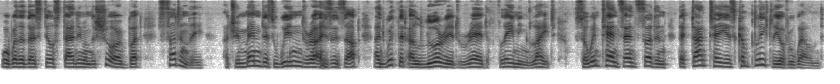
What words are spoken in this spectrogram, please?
or whether they're still standing on the shore, but suddenly a tremendous wind rises up, and with it a lurid red flaming light, so intense and sudden that Dante is completely overwhelmed,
